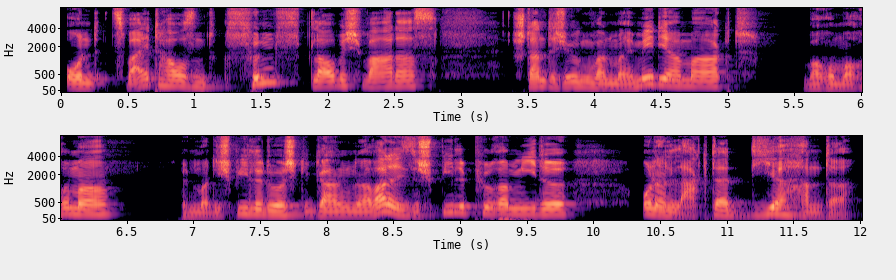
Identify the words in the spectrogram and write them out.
Und 2005, glaube ich, war das, stand ich irgendwann mal im Mediamarkt, warum auch immer, bin mal die Spiele durchgegangen, da war da diese Spielepyramide und dann lag da Deer Hunter.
